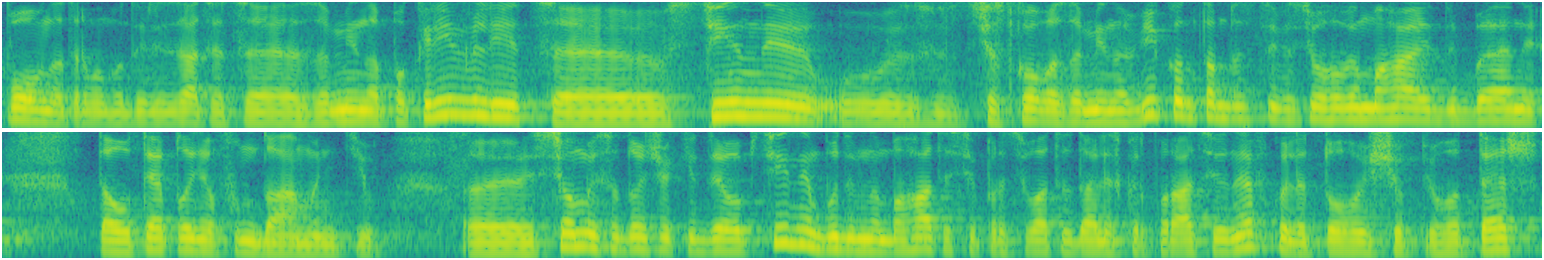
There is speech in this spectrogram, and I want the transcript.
повна термомодернізація, це заміна покрівлі, це стіни, часткова заміна вікон, там де цього вимагають ДБНи, та утеплення фундаментів. Е, Сьомий садочок іде опційним, будемо намагатися працювати далі з корпорацією «Невко» для того, щоб його теж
